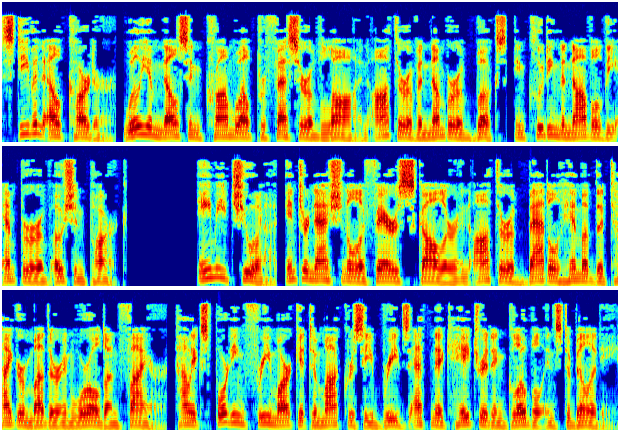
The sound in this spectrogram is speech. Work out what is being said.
Stephen L. Carter, William Nelson Cromwell Professor of Law and author of a number of books, including the novel The Emperor of Ocean Park. Amy Chua, International Affairs scholar and author of Battle Hymn of the Tiger Mother and World on Fire, How Exporting Free Market Democracy Breeds Ethnic Hatred and Global Instability.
